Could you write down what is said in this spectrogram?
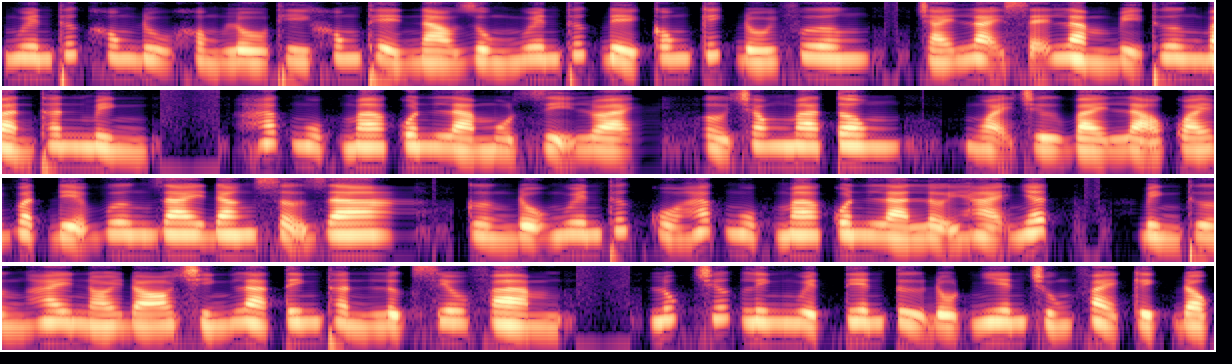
Nguyên thức không đủ khổng lồ thì không thể nào dùng nguyên thức để công kích đối phương, trái lại sẽ làm bị thương bản thân mình. Hắc ngục ma quân là một dị loại, ở trong ma tông, ngoại trừ vài lão quái vật địa vương giai đang sợ ra, cường độ nguyên thức của hắc ngục ma quân là lợi hại nhất. Bình thường hay nói đó chính là tinh thần lực siêu phàm. Lúc trước Linh Nguyệt Tiên Tử đột nhiên chúng phải kịch độc,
